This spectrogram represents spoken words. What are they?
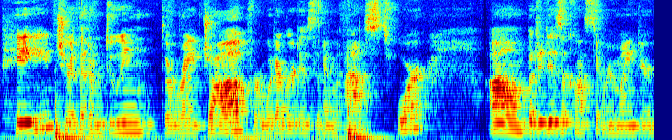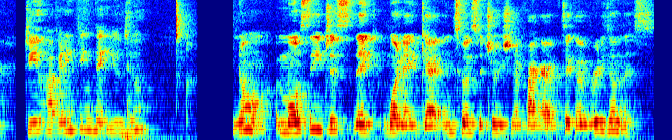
page or that I'm doing the right job for whatever it is that I'm asked for. Um, but it is a constant reminder. Do you have anything that you do? No, mostly just like when I get into a situation of panic, I'm like, I've already done this.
